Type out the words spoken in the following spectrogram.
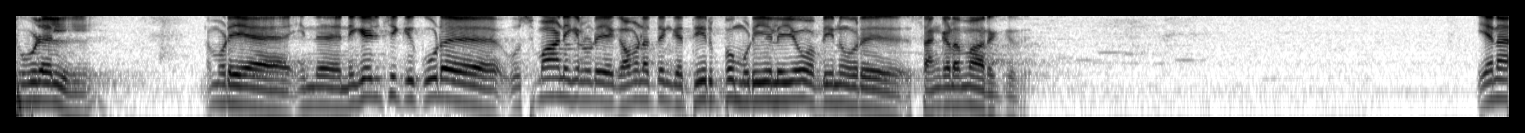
சூழல் நம்முடைய இந்த நிகழ்ச்சிக்கு கூட உஸ்மானிகளுடைய கவனத்தை இங்கே தீர்ப்ப முடியலையோ அப்படின்னு ஒரு சங்கடமாக இருக்குது. ஏன்னா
